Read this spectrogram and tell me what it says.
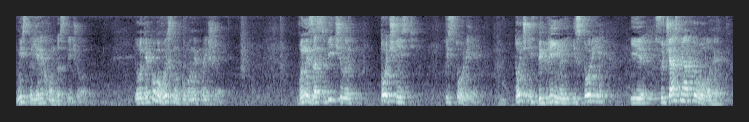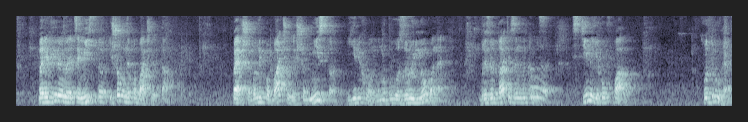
Місто Єрихон досліджували. І от якого висновку вони прийшли? Вони засвідчили точність історії, точність біблійної історії, і сучасні археологи перевірили це місто, і що вони побачили там? Перше, вони побачили, що місто Єріхон воно було зруйноване в результаті землетрусу. Стіни його впали. По-друге,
